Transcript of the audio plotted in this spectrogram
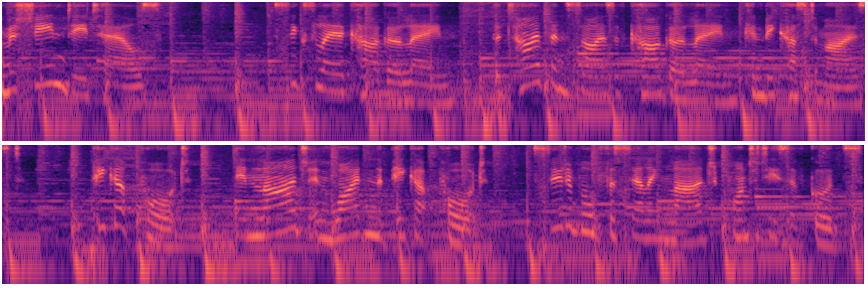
Machine details. Six layer cargo lane. The type and size of cargo lane can be customized. Pickup port. Enlarge and widen the pickup port, suitable for selling large quantities of goods.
